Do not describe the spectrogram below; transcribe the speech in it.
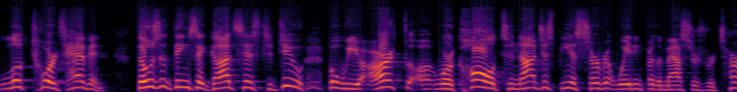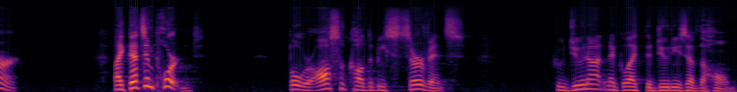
Look towards heaven. Those are the things that God says to do, but we are uh, we're called to not just be a servant waiting for the master's return. Like that's important. But we're also called to be servants who do not neglect the duties of the home.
